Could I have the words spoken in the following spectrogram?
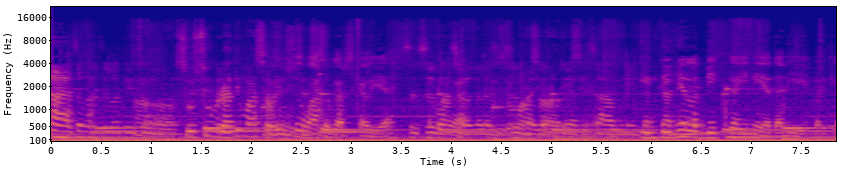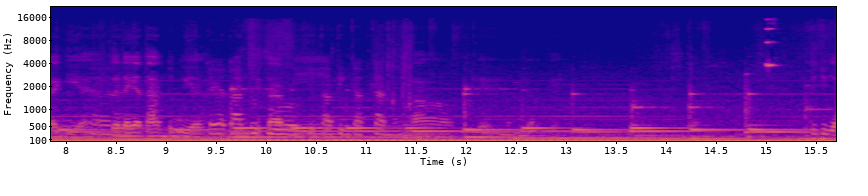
seperti seperti itu. Oh, susu berarti masuk ini Susu masuk harus sekali ya. Susu Betul masuk kalau Susu susu masuk dia ya. bisa Intinya ini. lebih ke ini ya tadi balik lagi ya Ya. ke daya tahan tubuh ya. daya tahan tubuh Vitamin. kita tingkatkan. Oh, Oke oke oke. Itu juga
